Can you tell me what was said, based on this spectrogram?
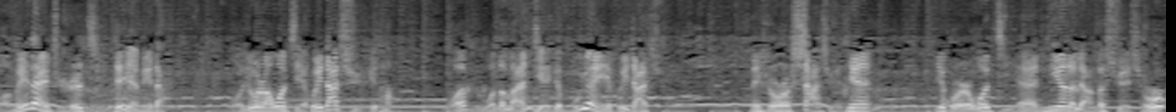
我没带纸，姐姐也没带，我就让我姐回家取一趟。我我的懒姐姐不愿意回家取。那时候下雪天，一会儿我姐捏了两个雪球，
